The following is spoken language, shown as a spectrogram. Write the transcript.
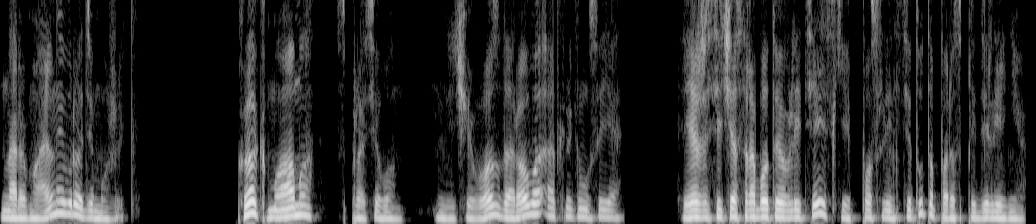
Нормальный вроде мужик. «Как мама?» — спросил он. «Ничего, здорово», — откликнулся я. «Я же сейчас работаю в Литейске, после института по распределению,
